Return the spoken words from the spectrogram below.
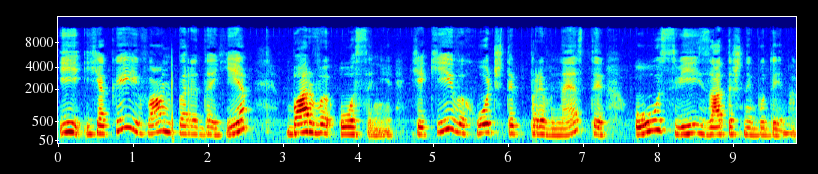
і який вам передає барви осені, які ви хочете привнести у свій затишний будинок.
